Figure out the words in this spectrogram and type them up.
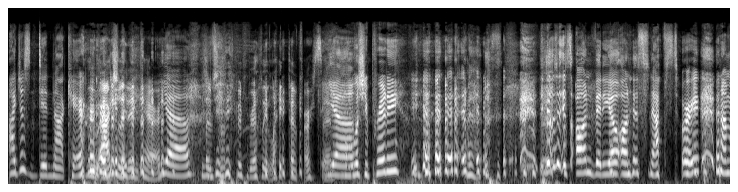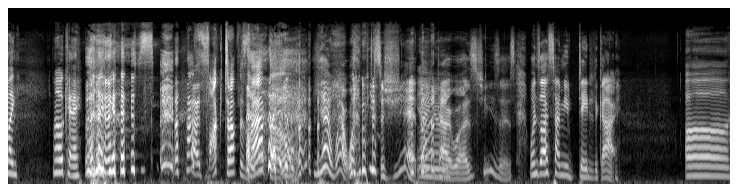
I just did not care. You actually didn't care. yeah. You didn't even really like the person. Yeah. Was she pretty? It's on video on his Snap story, and I'm like, okay. How fucked up is that though? Yeah. Wow. What a piece of shit I that know. guy was. Jesus. When's the last time you dated a guy? Uh,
